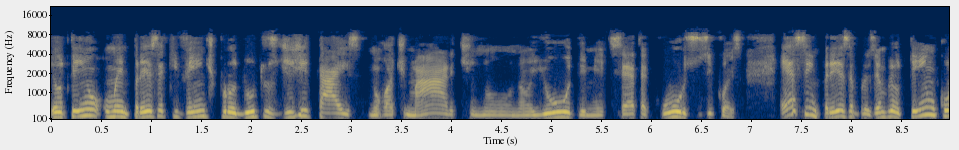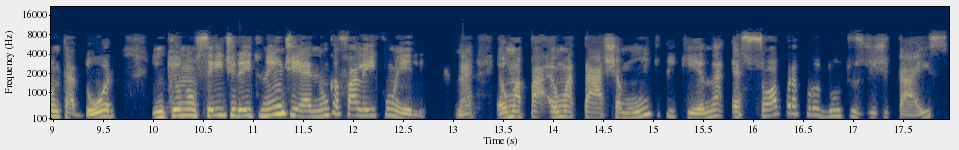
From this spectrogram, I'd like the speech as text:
Eu tenho uma empresa que vende produtos digitais no Hotmart, no, no Udemy, etc., cursos e coisas. Essa empresa, por exemplo, eu tenho um contador em que eu não sei direito nem onde é, nunca falei com ele. Né? É, uma, é uma taxa muito pequena, é só para produtos digitais,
